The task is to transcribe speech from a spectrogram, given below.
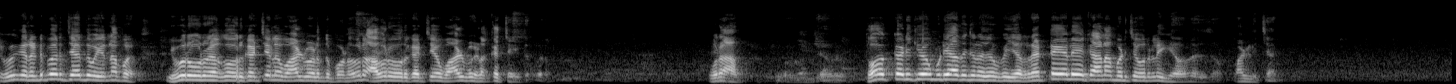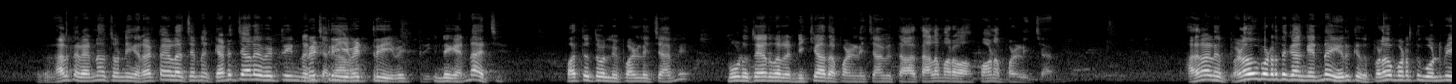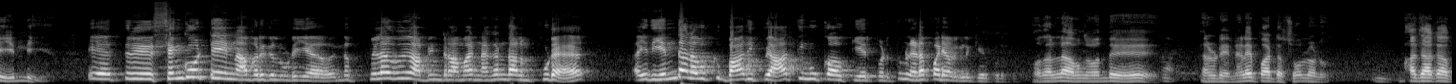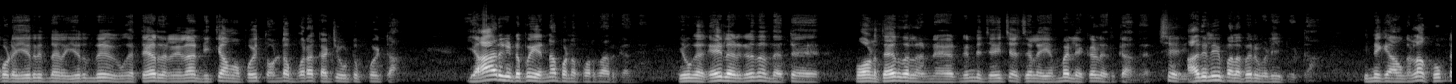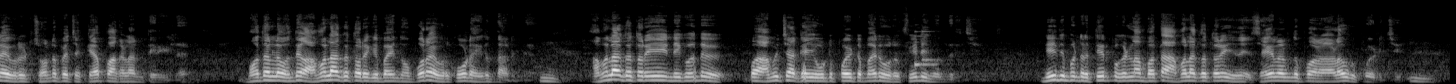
இவங்க ரெண்டு பேரும் சேர்ந்து என்ன பண்ண இவர் ஒரு ஒரு கட்சியில் வாழ்வு இழந்து போனவர் அவர் ஒரு கட்சியை வாழ்வு இழக்க செய்தவர். ஒரு தோக்கடிக்கவே முடியாதுங்கிற ரெட்டையிலேயே காணாம இல்லைங்க பழனிசாமி ஒரு காலத்தில் என்ன சொன்னீங்க? ரெட்டையில சின்ன கிடைச்சாலே வெற்றின்னு வெற்றி. வெற்றி வெற்றி. இன்னைக்கு என்னாச்சு? பத்து தோல்வி பழனிசாமி மூணு தேர்தலில் நிற்காத பழனிசாமி த தலைமறைவா போன பழனிசாமி அதனால பிளவுபடுறதுக்கு அங்கே என்ன இருக்குது? பிளவுபடுறதுக்கு ஒன்றுமே இல்லையே. திரு செங்கோட்டையன் அவர்களுடைய இந்த பிளவு அப்படின்ற மாதிரி நகர்ந்தாலும் கூட இது எந்த அளவுக்கு பாதிப்பு அதிமுகவுக்கு ஏற்படுத்தும் எடப்பாடி அவர்களுக்கு ஏற்படுத்தும்? முதல்ல அவங்க வந்து தன்னுடைய நிலைப்பாட்டை சொல்லணும். பாஜக கூட இருந்த இருந்து இவங்க தேர்தலெல்லாம் நிற்காம போய் தொண்டை பூரா கட்சி விட்டு போயிட்டான். யாருக்கிட்ட போய் என்ன பண்ண போகிறதா இருக்காங்க? இவங்க கையில் இருக்கிறது அந்த தே- போன தேர்தலில் நின்று ஜெயிச்ச சில எம்எல்ஏக்கள் இருக்காங்க. சரி. அதுலேயும் பல பேர் வெளியே போயிட்டான். இன்னைக்கு அவங்கெல்லாம் கூப்பிட்டா இவர் சொன்ன பேச்சை கேட்பாங்களான்னு தெரியல. முதல்ல வந்து அமலாக்கத்துறைக்கு பயந்தவங்க பூரா இவர் கூட இருந்தாருங்க. அமலாக்கத்துறையை இன்னைக்கு வந்து இப்போ அமித்ஷா கையை விட்டு போயிட்ட மாதிரி ஒரு ஃபீலிங் வந்துருச்சு. நீதிமன்ற தீர்ப்புகள்லாம் பார்த்தா அமலாக்கத்துறை செயலிழந்து போகிற அளவுக்கு போயிடுச்சு.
